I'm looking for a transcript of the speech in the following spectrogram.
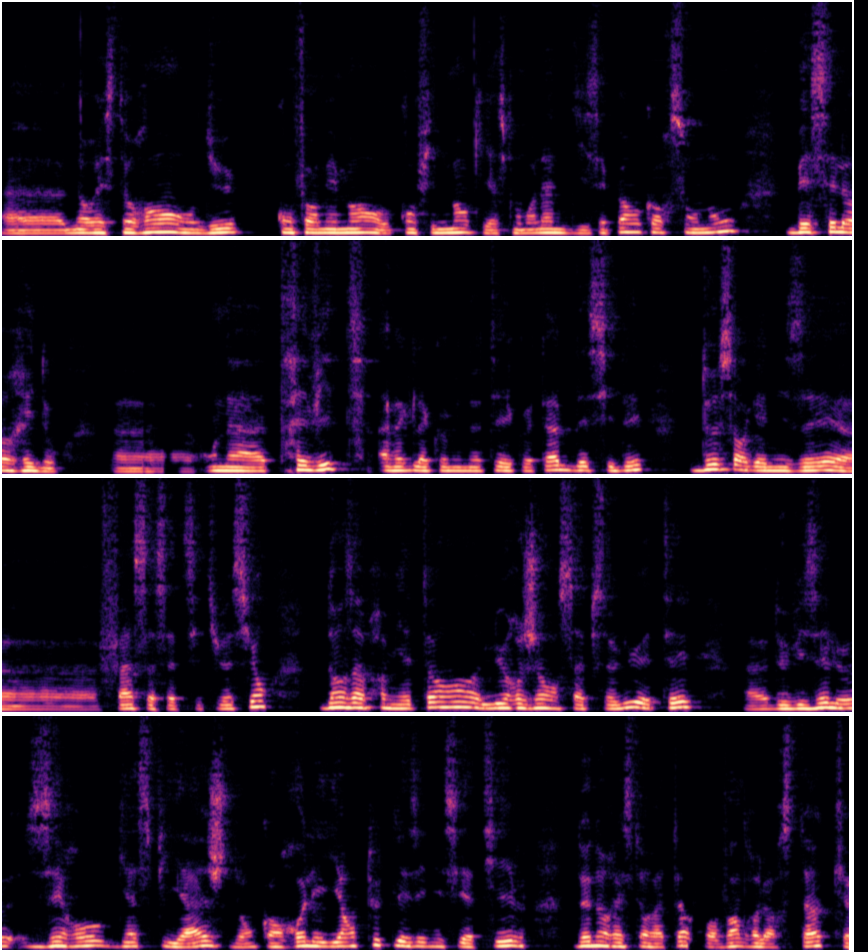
nos restaurants ont dû conformément au confinement qui à ce moment-là ne disait pas encore son nom, baisser leurs rideaux. Euh, on a très vite, avec la communauté écotable, décidé de s'organiser euh, face à cette situation. Dans un premier temps, l'urgence absolue était de viser le zéro gaspillage, donc en relayant toutes les initiatives de nos restaurateurs pour vendre leur stock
